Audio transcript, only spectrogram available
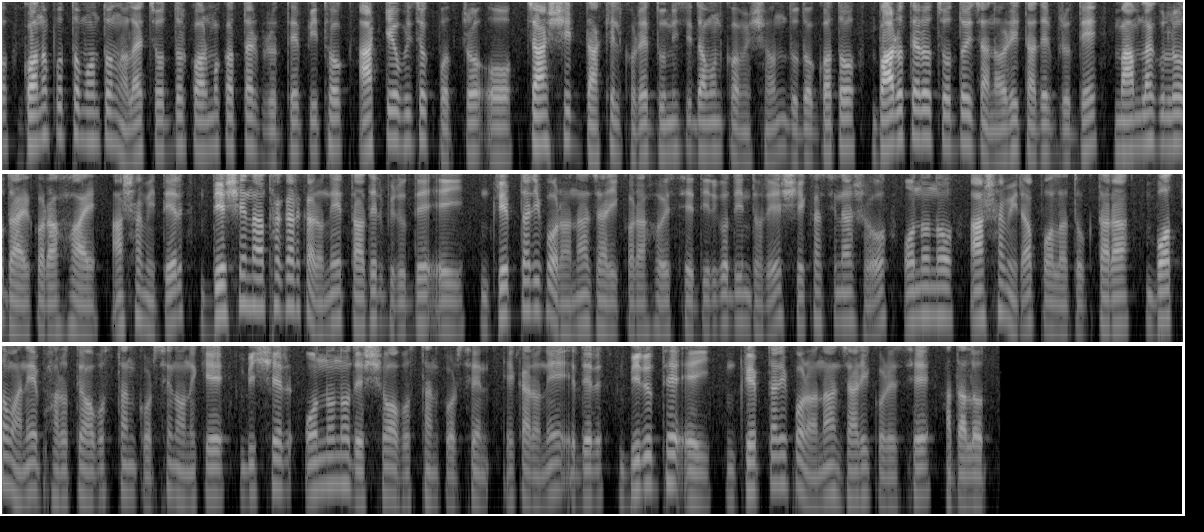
গণপূর্ত মন্ত্রণালয় চোদ্দোর কর্মকর্তার বিরুদ্ধে পৃথক আটটি অভিযোগপত্র ও চার্জশিট দাখিল করে দুর্নীতি দমন কমিশন দুদক গত বারো, তেরো, চোদ্দই জানুয়ারি তাদের বিরুদ্ধে মামলাগুলো দায়ের করা হয়। আসামিদের দেশে না থাকার কারণে তাদের বিরুদ্ধে এই গ্রেপ্তারি পরোয়ানা জারি করা হয়েছে। দীর্ঘদিন ধরে শেখ হাসিনা সহ অন্যান্য আসামিরা পলাতক। তারা বর্তমানে ভারতে অবস্থান করছেন, অনেকে বিশ্বের অন্যান্য দেশেও অবস্থান করছেন। এ কারণে এদের বিরুদ্ধে এই গ্রেপ্তারি পরোয়ানা জারি করেছে আদালত।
